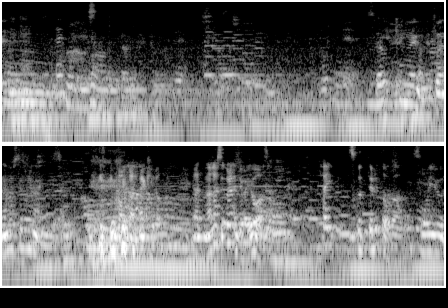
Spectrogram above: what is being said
いいん。ですよね、左翼系の映画ネットで流してくれないん。ですよ分かん。ないけど流してくれないっていうか要はそのはい作ってる人がそういう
